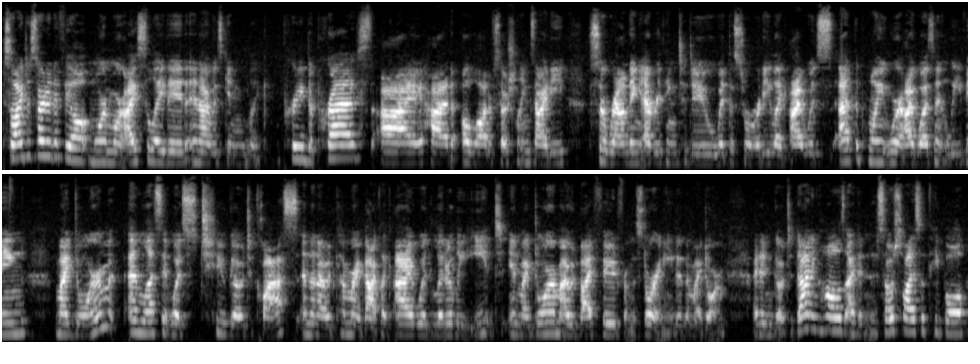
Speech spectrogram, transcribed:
so I just started to feel more and more isolated and I was getting like pretty depressed. I had a lot of social anxiety surrounding everything to do with the sorority. Like I was at the point where I wasn't leaving my dorm unless it was to go to class and then I would come right back. Like I would literally eat in my dorm. I would buy food from the store and eat it in my dorm. I didn't go to dining halls. I didn't socialize with people.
